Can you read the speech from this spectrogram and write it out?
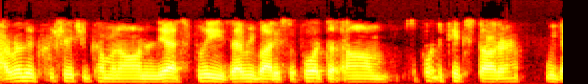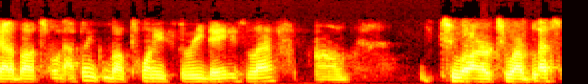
I really appreciate you coming on. And yes, please, everybody support the um support the Kickstarter. We got about 20, I think about 23 days left. Um, to our to our blessed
